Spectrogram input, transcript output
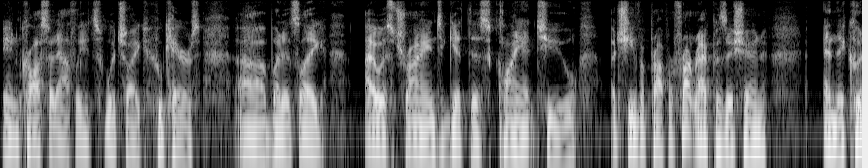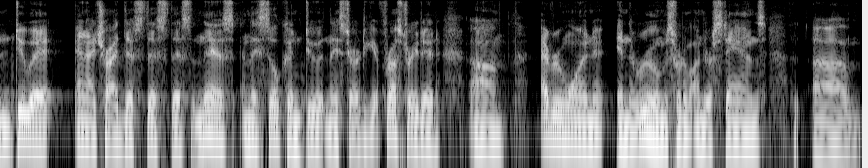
in CrossFit athletes, which like who cares? Uh, but it's like I was trying to get this client to achieve a proper front rack position, and they couldn't do it. And I tried this, this, this, and this, and they still couldn't do it, and they started to get frustrated. Um, everyone in the room sort of understands. Um,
